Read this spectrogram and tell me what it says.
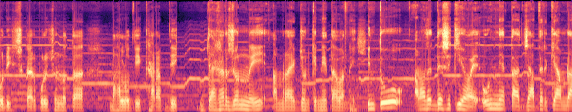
পরিষ্কার, পরিচ্ছন্নতা, ভালো দিক, খারাপ দিক দেখার জন্যই আমরা একজনকে নেতা বানাই। কিন্তু আমাদের দেশে কি হয়, ওই নেতা যাদেরকে আমরা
